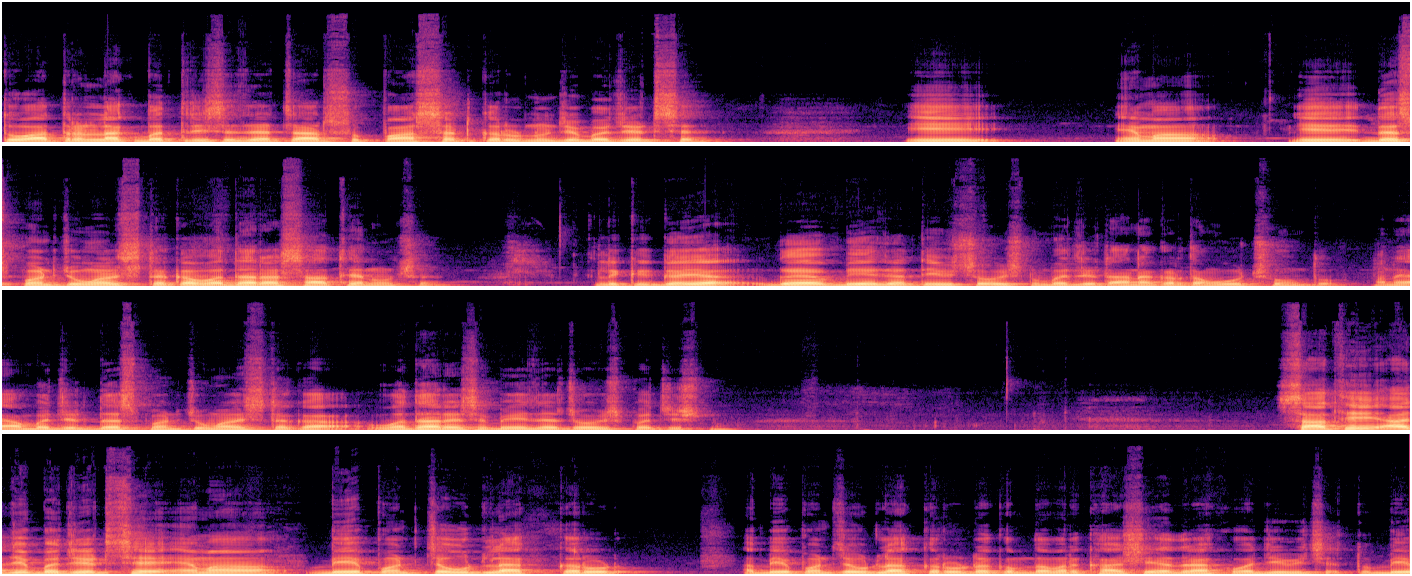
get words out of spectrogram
તો આ ત્રણ લાખ બત્રીસ હજાર ચારસો પાસઠ કરોડનું જે બજેટ છે, એ એમાં એ દસ પોઈન્ટ ચુમ્માળીસ ટકા વધારા સાથેનું છે. એટલે કે ગયા ગયા બે હજાર ત્રેવીસ ચોવીસનું બજેટ આના કરતાં ઓછું હતું. અને આ બજેટ દસ પોઈન્ટ ચુમ્માળીસ ટકા વધારે છે બે હજાર ચોવીસ પચીસનું. સાથે આ જે બજેટ છે, એમાં બે પોઈન્ટ ચૌદ લાખ કરોડ, આ બે પોઈન્ટ ચૌદ લાખ કરોડ રકમ તમારે ખાસ યાદ રાખવા જેવી છે. તો બે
